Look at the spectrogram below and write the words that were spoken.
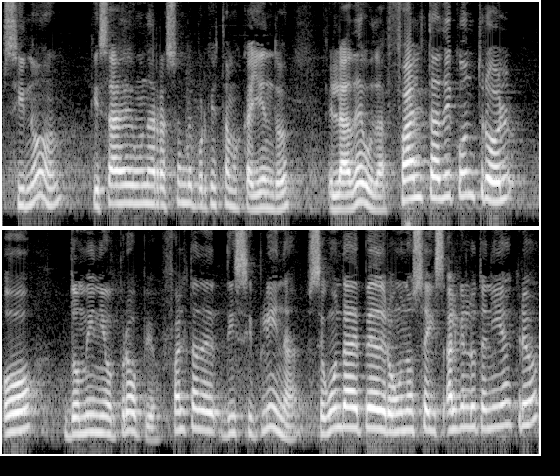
Si no, quizás es una razón de por qué estamos cayendo en la deuda. Falta de control o dominio propio, falta de disciplina. Segunda de Pedro 1.6, ¿alguien lo tenía, creo?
